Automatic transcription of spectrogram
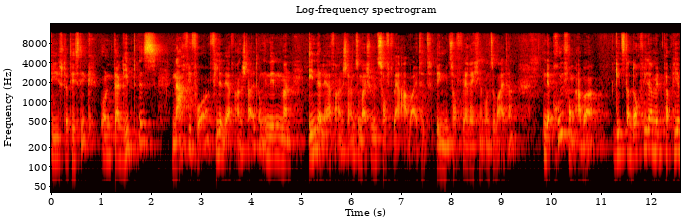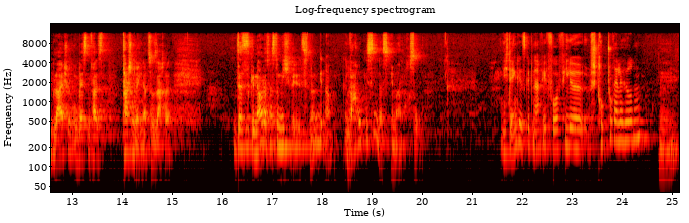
die Statistik, und da gibt es nach wie vor viele Lehrveranstaltungen, in denen man in der Lehrveranstaltung zum Beispiel mit Software arbeitet, Dinge mit Software rechnet und so weiter. In der Prüfung aber geht es dann doch wieder mit Papier, Bleistift und bestenfalls Taschenrechner zur Sache. Das ist genau das, was du nicht willst. Ne? Genau, genau. Warum ist denn das immer noch so? Ich denke, es gibt nach wie vor viele strukturelle Hürden. Mhm.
